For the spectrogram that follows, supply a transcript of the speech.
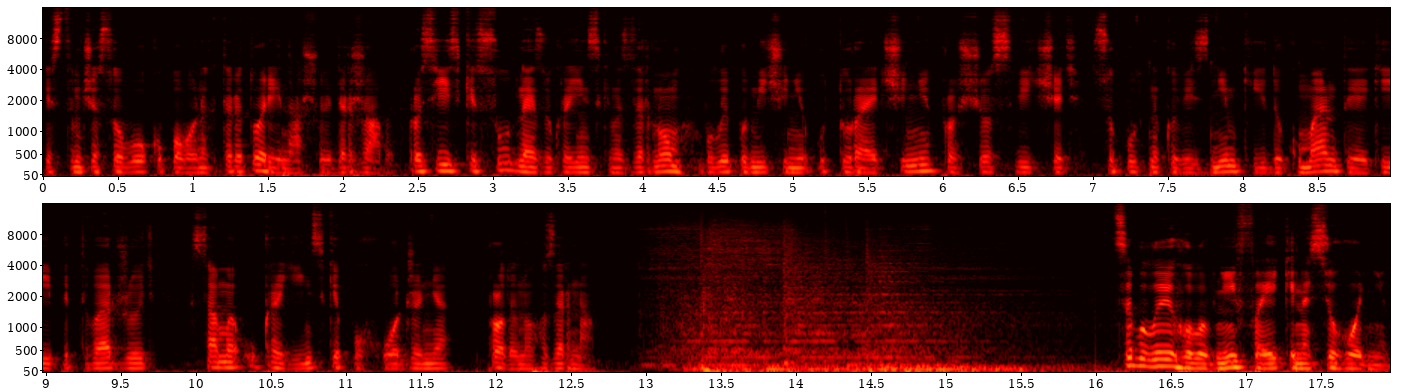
із тимчасово окупованих територій нашої держави. Російські судна із українським зерном були помічені у Туреччині, про що свідчать супутникові знімки і документи, які підтверджують саме українське походження проданого зерна. Це були головні фейки на сьогодні.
